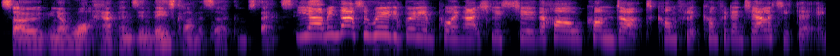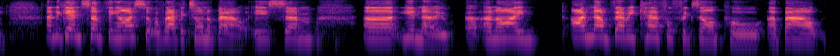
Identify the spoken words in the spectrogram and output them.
So, you know, what happens in these kind of circumstances? Yeah, I mean that's a really brilliant point, actually, Stu. The whole conduct, conflict, confidentiality thing, and again, something I sort of rabbit on about is, um, uh, you know, uh, and I, I'm now very careful, for example, about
